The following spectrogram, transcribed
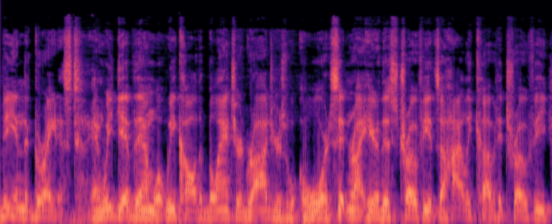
being the greatest. And we give them what we call the Blanchard Rogers Award. Sitting right here, this trophy, it's a highly coveted trophy.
